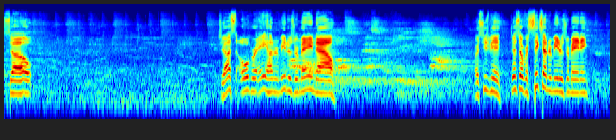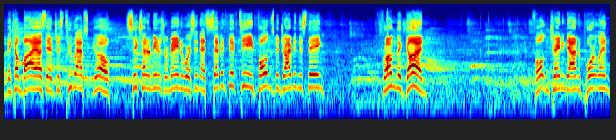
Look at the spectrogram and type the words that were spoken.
So Just over 800 meters remain now. Or excuse me, just over 600 meters remaining. But they come by us. They have just two laps to go. 600 meters remain, and we're sitting at 715. Fulton's been driving this thing from the gun. Fulton training down in Portland,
